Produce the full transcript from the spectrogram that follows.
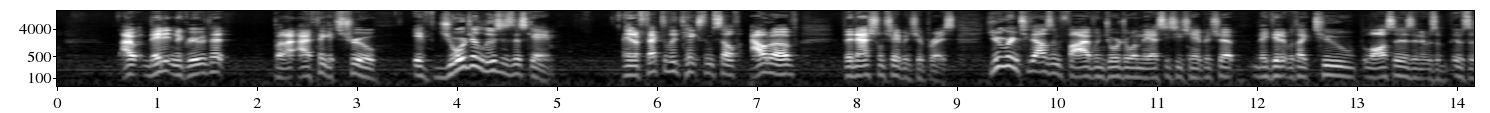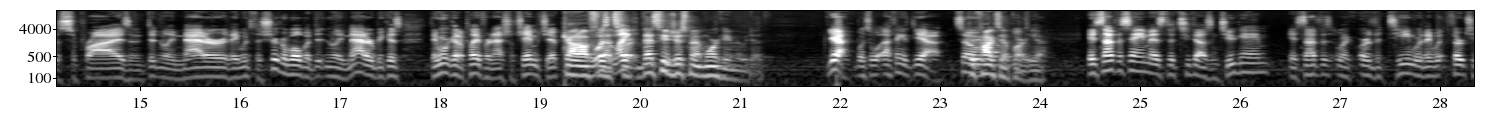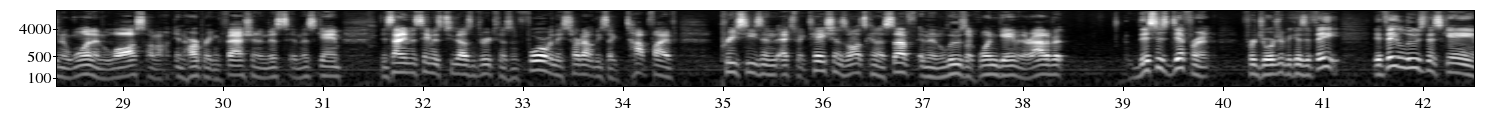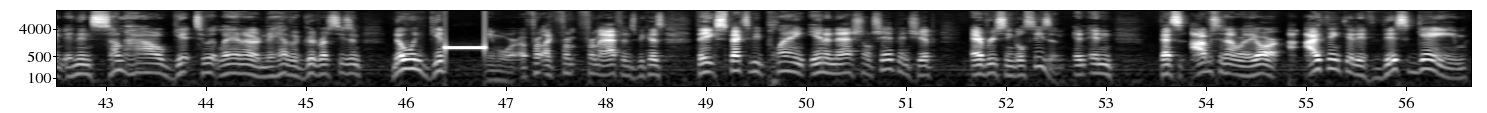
I they didn't agree with it but I, I think it's true. If Georgia loses this game and effectively takes themselves out of the national championship race. You remember in 2005 when Georgia won the SEC championship? They did it with like two losses, and it was a, it was a surprise, and it didn't really matter. They went to the Sugar Bowl, but it didn't really matter because they weren't going to play for a national championship. Got off. It wasn't that like that's the just meant more game that we did. Yeah, was I think it's, yeah. So the cocktail party, yeah. It's not the same as the 2002 game. It's not the like, or the team where they went 13 and one and lost on a, in heartbreaking fashion in this in this game. It's not even the same as 2003, 2004 when they start out with these like top five preseason expectations and all this kind of stuff, and then lose like one game and they're out of it. This is different for Georgia because if they if they lose this game and then somehow get to Atlanta and they have a good rest season, no one gives anymore uh, for, like from from Athens because they expect to be playing in a national championship every single season. And and that's obviously not where they are. I think that if this game,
